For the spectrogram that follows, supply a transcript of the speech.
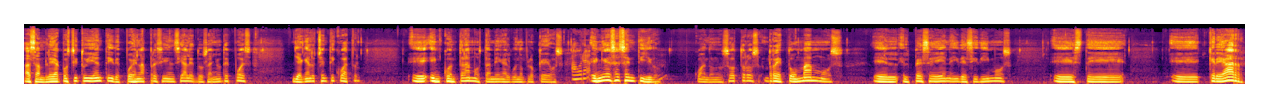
asamblea constituyente y después en las presidenciales dos años después ya en el 84, eh, encontramos también algunos bloqueos. en ese sentido, cuando nosotros retomamos el, PCN y decidimos este, eh, crear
